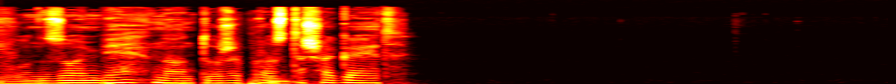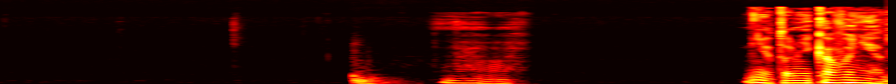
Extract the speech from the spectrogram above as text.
Вон зомби, но он тоже просто шагает. Угу. Нет, там никого нет.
